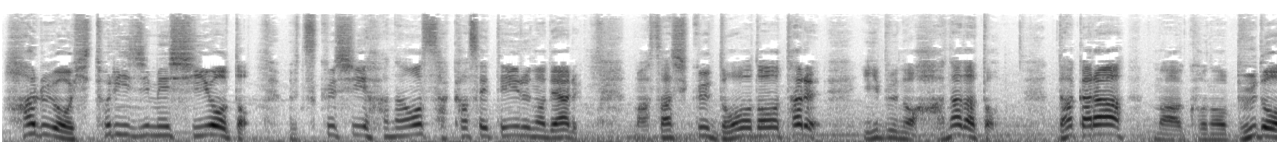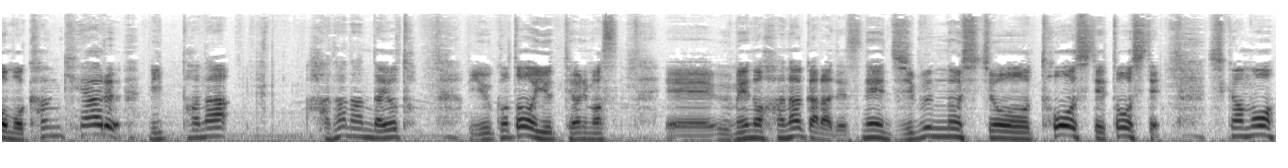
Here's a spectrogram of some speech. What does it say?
春を独り占めしようと、美しい花を咲かせているのである。まさしく堂々たる、イブの花だと。だから、まあ、この武道も関係ある立派な花なんだよ、ということを言っております。えー、梅の花からですね、自分の主張を通して通して、しかも、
